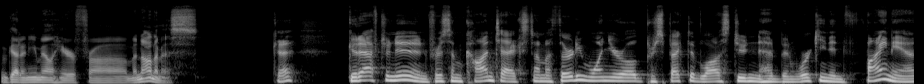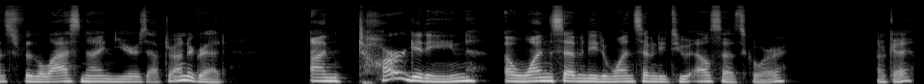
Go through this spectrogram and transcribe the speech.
We've got an email here from Anonymous. Okay. Good afternoon. For some context, I'm a 31 year old prospective law student and have been working in finance for the last nine years after undergrad. I'm targeting a 170 to 172 LSAT score. Okay.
